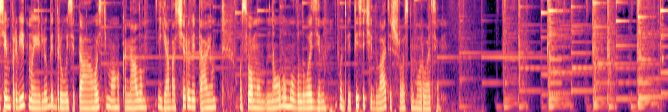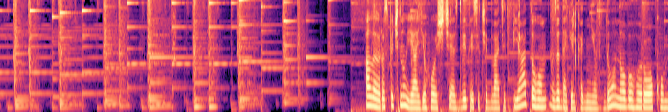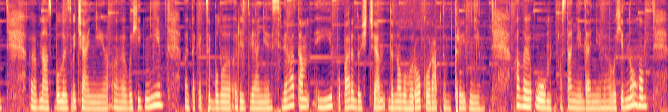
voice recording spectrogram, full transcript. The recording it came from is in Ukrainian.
Усім привіт, мої любі друзі та гості мого каналу. Я вас щиро вітаю у своєму новому влозі у 2026 році. Але розпочну я його ще з 2025-го, за декілька днів до Нового року. Е, В нас були звичайні е, вихідні, е, так як це було різдвяні свята, і попереду ще до Нового року раптом три дні. Але у останній день вихідного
